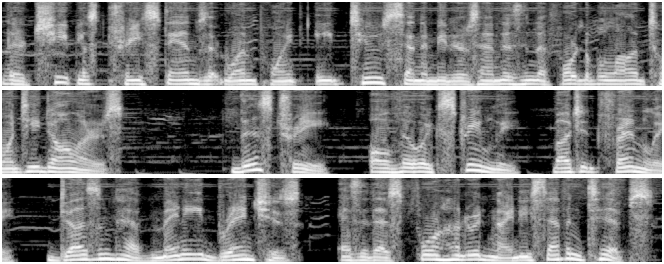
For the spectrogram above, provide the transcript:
Their cheapest tree stands at 1.82 centimeters and is an affordable odd $20. This tree, although extremely budget-friendly, doesn't have many branches, as it has 497 tips.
